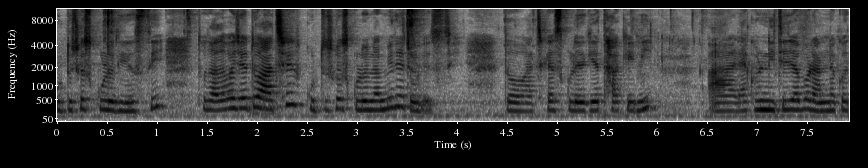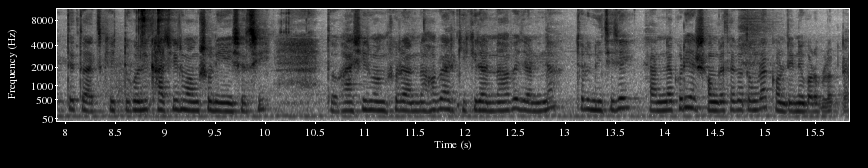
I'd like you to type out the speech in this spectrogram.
কুটুসকে স্কুলে দিয়ে এসেছি। তো দাদাভাই যেহেতু আছে, কুটুসকে স্কুলে নামিয়ে দিয়ে চলে এসেছি। তো আজকে স্কুলে গিয়ে থাকিনি। আর এখন নিচে যাব রান্না করতে। তো আজকে একটুখানি খাসির মাংস নিয়ে এসেছি। তো খাসির মাংস রান্না হবে, আর কী কী রান্না হবে জানি না। চলো নিচে যাই, রান্না করি, আর সঙ্গে থাকো তোমরা কন্টিনিউ করো ব্লগটা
